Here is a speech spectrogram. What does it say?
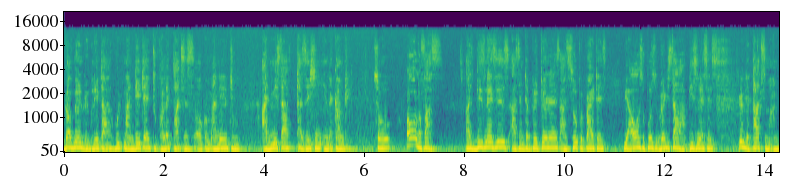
government regulator who mandated to collect taxes or mandated to administer taxation in the country. So all of us, as businesses, as entrepreneurs, as sole proprietors, we are all supposed to register our businesses with the taxman,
